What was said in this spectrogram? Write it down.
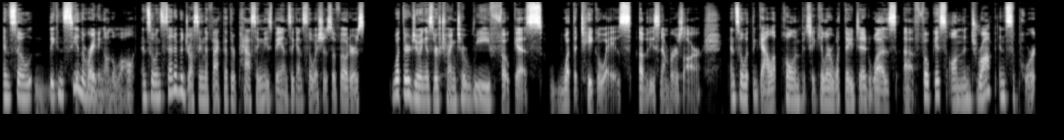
And so they can see the writing on the wall. And so instead of addressing the fact that they're passing these bans against the wishes of voters, what they're doing is they're trying to refocus what the takeaways of these numbers are. And so, with the Gallup poll in particular, what they did was uh, focus on the drop in support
